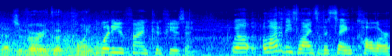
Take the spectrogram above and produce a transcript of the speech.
That's a very good point. What do you find confusing? Well, a lot of these lines are the same color,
